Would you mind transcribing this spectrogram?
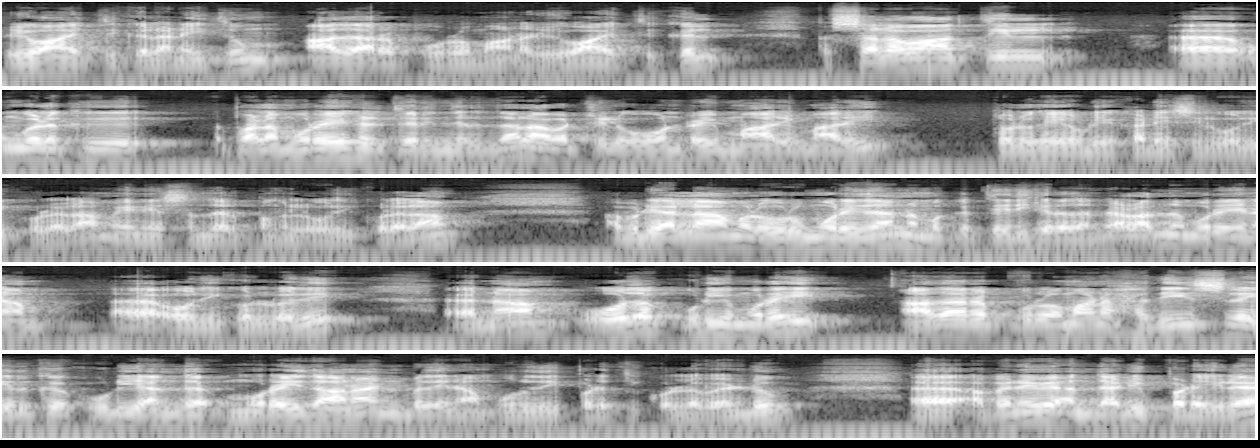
ரிவாயத்துக்கள் அனைத்தும் ஆதாரபூர்வமான ரிவாயத்துக்கள் இப்ப சலவாத்தில் அஹ், உங்களுக்கு பல முறைகள் தெரிந்திருந்தால் அவற்றில் ஒவ்வொன்றை மாறி மாறி தொழுகையுடைய கடைசியில் ஓதிக்கொள்ளலாம் ஏனைய சந்தர்ப்பங்கள் ஓதிக்கொள்ளலாம் அப்படி அல்லாமல் ஒரு முறை தான் நமக்கு தெரிகிறது என்றால் அந்த முறையை நாம் ஓதிக்கொள்வது. நாம் ஓதக்கூடிய முறை ஆதாரப்பூர்வமான ஹதீஸில் இருக்கக்கூடிய அந்த முறைதானா என்பதை நாம் உறுதிப்படுத்திக் கொள்ள வேண்டும். எனவே அந்த அடிப்படையில்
